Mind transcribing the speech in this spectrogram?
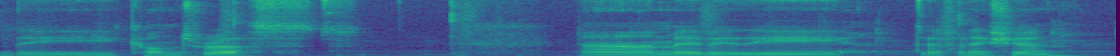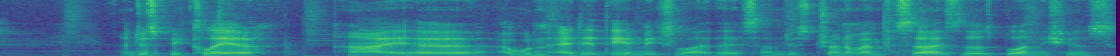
the contrast and maybe the definition. And just be clear, I, uh, I wouldn't edit the image like this, I'm just trying to emphasize those blemishes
